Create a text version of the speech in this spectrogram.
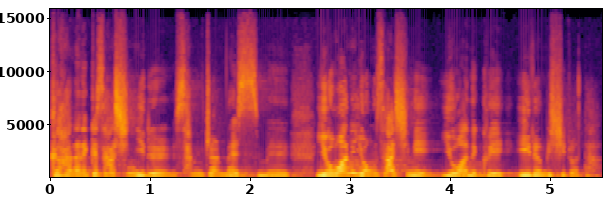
그 하나님께서 하신 일을 3절 말씀에 요한이 용사시니 요한은 그의 이름이시로다.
